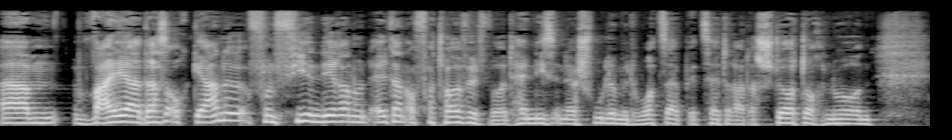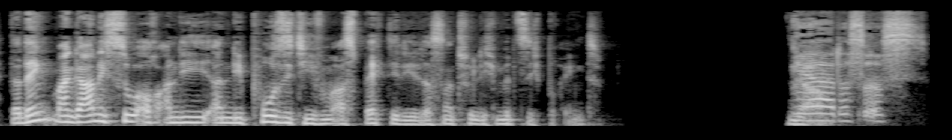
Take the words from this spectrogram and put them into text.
Ähm, weil ja das auch gerne von vielen Lehrern und Eltern auch verteufelt wird. Handys in der Schule mit WhatsApp etc. Das stört doch nur. Und da denkt man gar nicht so auch an die, an die positiven Aspekte, die das natürlich mit sich bringt. Ja, ja das ist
